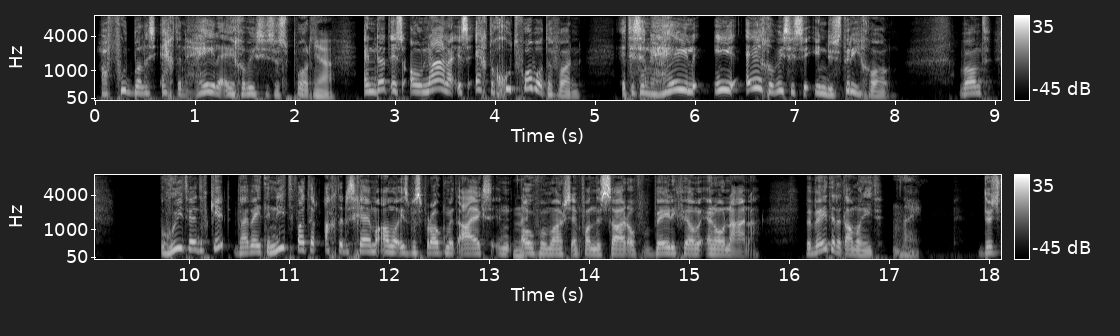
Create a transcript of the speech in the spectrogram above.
Maar voetbal is echt een hele egoïstische sport. Ja. En dat is Onana is echt een goed voorbeeld ervan. Het is een hele e- egoïstische industrie gewoon. Want hoe je het bent of keert, wij weten niet wat er achter de schermen allemaal is besproken met Ajax en Nee. Overmars en Van der Sar of weet ik veel en Onana. We weten het allemaal niet. Nee. Dus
